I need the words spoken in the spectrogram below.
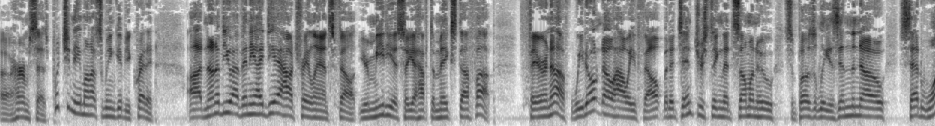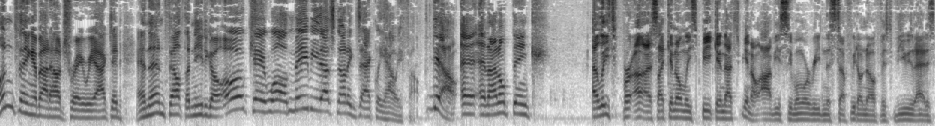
uh, Herm says. Put your name on it so we can give you credit. Uh, none of you have any idea how Trey Lance felt. You're media, so you have to make stuff up. Fair enough. We don't know how he felt, but it's interesting that someone who supposedly is in the know said one thing about how Trey reacted and then felt the need to go, okay, well, maybe that's not exactly how he felt. Yeah, and, and I don't think, at least for us, I can only speak, and that's you know obviously when we're reading this stuff, we don't know if it's viewed as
